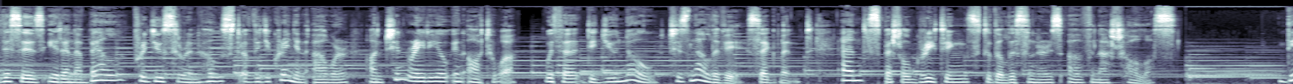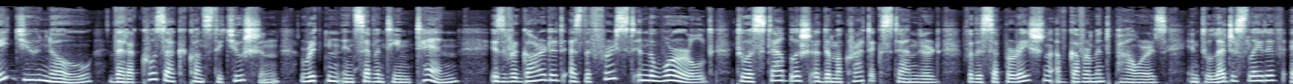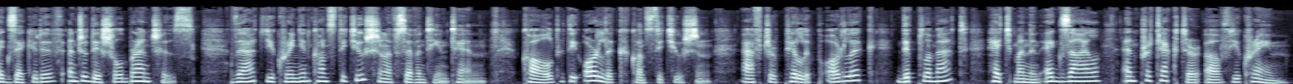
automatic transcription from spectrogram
This is Irena Bell, producer and host of the Ukrainian Hour on Chin Radio in Ottawa, with a Did You Know segment and special greetings to the listeners of Nash Holos. Did you know that a Cossack constitution written in 1710 is regarded as the first in the world to establish a democratic standard for the separation of government powers into legislative, executive, and judicial branches? That Ukrainian constitution of 1710, called the Orlyk Constitution, after Philip Orlyk, diplomat, hetman in exile, and protector of Ukraine.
